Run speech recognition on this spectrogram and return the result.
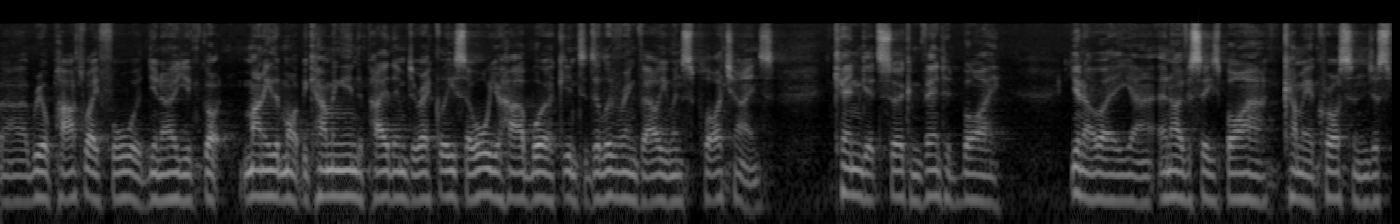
uh, real pathway forward. You know, you've got money that might be coming in to pay them directly, so all your hard work into delivering value in supply chains can get circumvented by, you know, a, uh, an overseas buyer coming across and just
